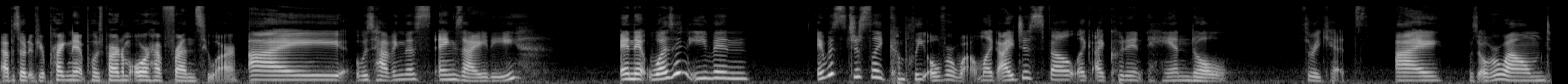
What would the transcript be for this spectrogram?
episode if you're pregnant, postpartum, or have friends who are. I was having this anxiety, and it wasn't even, it was just like complete overwhelm. Like, I just felt like I couldn't handle three kids. I was overwhelmed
